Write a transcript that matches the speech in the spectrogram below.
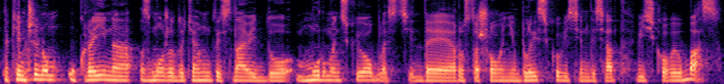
Таким чином, Україна зможе дотягнутися навіть до Мурманської області, де розташовані близько 80 військових баз.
